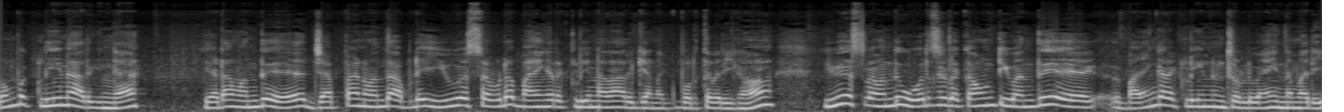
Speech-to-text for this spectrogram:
ரொம்ப க்ளீனாக இருக்குங்க. இடம் வந்து ஜப்பான் வந்து அப்படியே யூஎஸை விட பயங்கர க்ளீனாக தான் இருக்குது எனக்கு பொறுத்த வரைக்கும். யூஎஸில் வந்து ஒரு சில கவுண்டி வந்து பயங்கர க்ளீனுன்னு சொல்லுவேன் இந்த மாதிரி.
